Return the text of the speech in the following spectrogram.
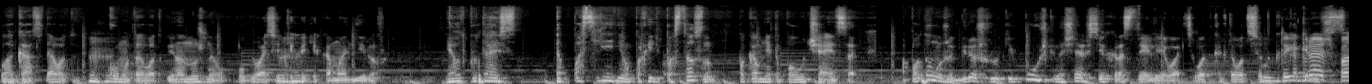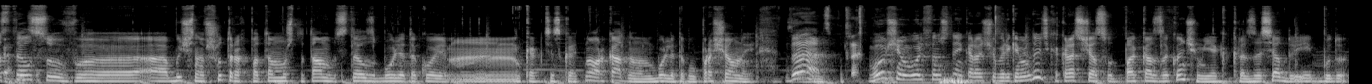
локация, да, вот uh-huh. комната, вот, где нам нужно убивать всех uh-huh. этих командиров. Я вот пытаюсь до последнего проходить по стелсу, пока у меня это получается. А потом уже берешь руки пушки, начинаешь всех расстреливать. Вот как-то вот все. Ты играешь по стелсу в, э, обычно в шутерах, потому что там стелс более такой, как тебе сказать, ну, аркадный, он более такой упрощенный. Да, в общем, Wolfenstein, короче, вы рекомендуете. Как раз сейчас вот показ закончим, я как раз засяду и буду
